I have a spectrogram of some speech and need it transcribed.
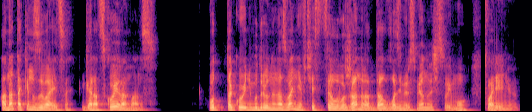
Она так и называется – «Городской романс». Вот такое немудреное название в честь целого жанра дал Владимир Семенович своему творению.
